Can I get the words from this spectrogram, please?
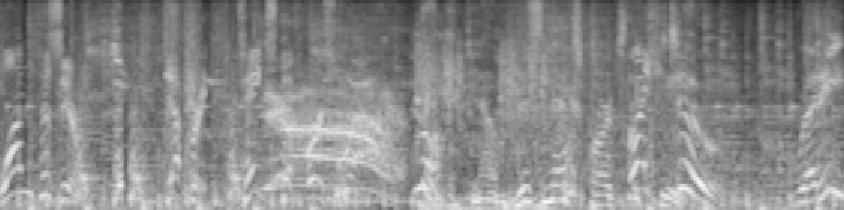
One to zero. Jeffry takes the first round. Now this next part's the Fight key. two. Ready?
